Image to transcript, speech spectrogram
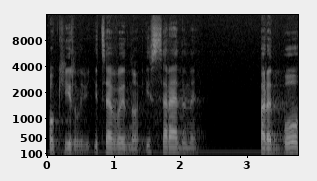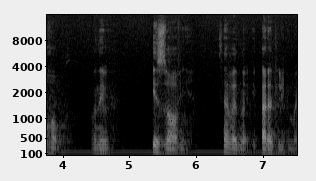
покірливі. І це видно і зсередини, перед Богом, вони і зовні. Це видно і перед людьми.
